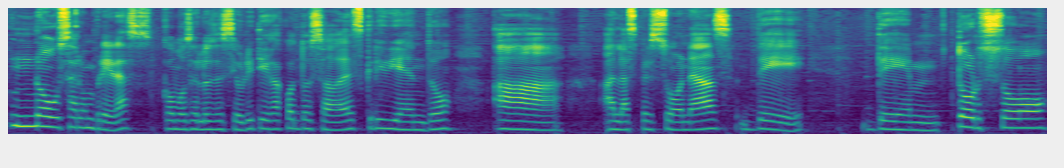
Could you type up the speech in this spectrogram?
no usar hombreras, como se los decía ahorita cuando estaba describiendo a, a las personas de, de mm, torso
